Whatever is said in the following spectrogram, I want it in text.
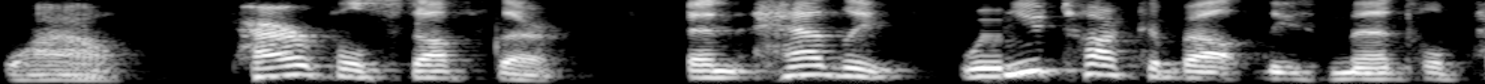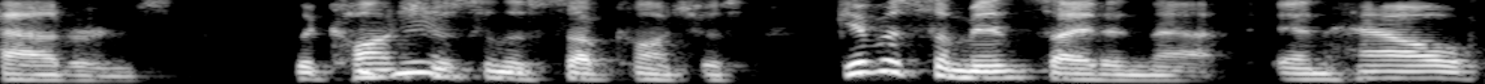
Wow. Powerful stuff there. And Hadley, when you talk about these mental patterns, the mm-hmm. conscious mm-hmm. and the subconscious, give us some insight in that and how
